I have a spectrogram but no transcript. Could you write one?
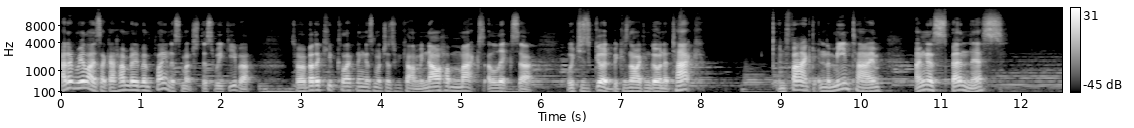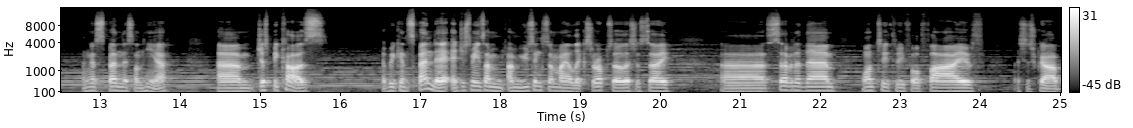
I didn't realize like I haven't really been playing this much this week either. So I better keep collecting as much as we can. We now have max elixir, which is good because now I can go and attack. In fact, in the meantime, I'm going to spend this. I'm to spend this on here. Um, just because if we can spend it, it just means I'm, I'm using some of my elixir up. So let's just say uh, seven of them. One, two, three, four, five. Let's just grab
